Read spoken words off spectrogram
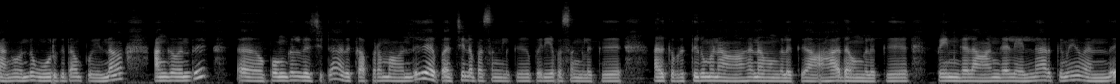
நாங்கள் வந்து ஊருக்கு தான் போயிருந்தோம். அங்கே வந்து பொங்கல் வச்சுட்டு அதுக்கப்புறமா வந்து சின்ன பசங்களுக்கு பெரிய பசங்களுக்கு அதுக்கப்புறம் திருமணம் ஆகினவங்களுக்கு ஆகாதவங்களுக்கு பெண்கள் ஆண்கள் எல்லாருக்குமே வந்து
